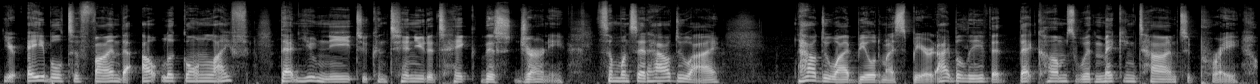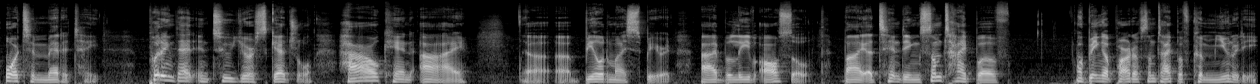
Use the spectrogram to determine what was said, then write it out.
You're able to find the outlook on life that you need to continue to take this journey. Someone said, "How do I how do I build my spirit?" I believe that that comes with making time to pray or to meditate. Putting that into your schedule. How can I uh, uh, build my spirit? I believe also by attending some type of or being a part of some type of community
